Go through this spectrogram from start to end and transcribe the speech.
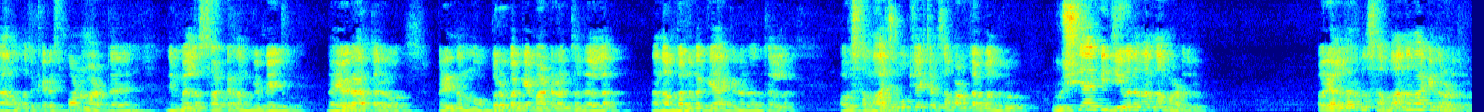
ನಾವು ಅದಕ್ಕೆ ರೆಸ್ಪಾಂಡ್ ಮಾಡ್ತೇವೆ ನಿಮ್ಮೆಲ್ಲ ಸಹಕಾರ ನಮಗೆ ಬೇಕು. ದೈವರಾತರು ಬರೀ ನಮ್ಮ ಒಬ್ಬರ ಬಗ್ಗೆ ಮಾಡಿರೋಂಥದ್ದಲ್ಲ, ನನ್ನ ಒಬ್ಬನ ಬಗ್ಗೆ ಆಗಿರೋದಂತಲ್ಲ. ಅವರು ಸಮಾಜಮುಖಿಯ ಕೆಲಸ ಮಾಡ್ತಾ ಬಂದರು, ಋಷಿಯಾಗಿ ಜೀವನವನ್ನ ಮಾಡಿದ್ರು. ಅವರೆಲ್ಲರನ್ನು ಸಮಾನವಾಗಿ ನೋಡಿದ್ರು.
